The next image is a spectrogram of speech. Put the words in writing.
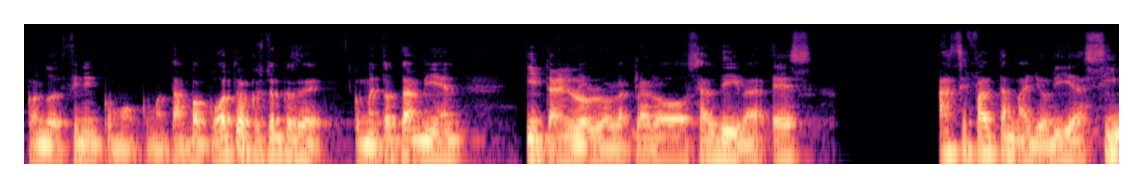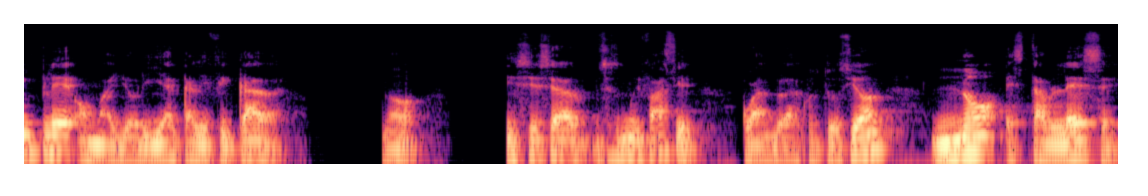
cuando definen como, como tampoco. Otra cuestión que se comentó también, y también lo, lo aclaró Saldívar, es, ¿hace falta mayoría simple o mayoría calificada? ¿No? Y si sea, es muy fácil. Cuando la Constitución no establece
